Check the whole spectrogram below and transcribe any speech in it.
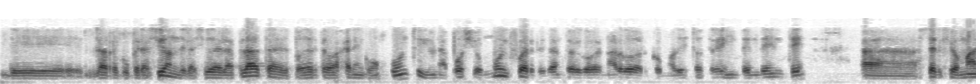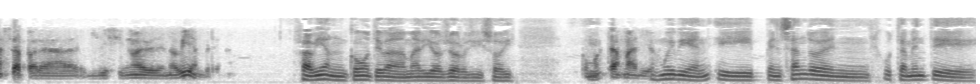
de la recuperación de la ciudad de La Plata, de poder trabajar en conjunto y un apoyo muy fuerte tanto del gobernador como de estos tres intendentes a Sergio Massa para el 19 de noviembre. Fabián, ¿cómo te va? Mario Giorgi soy. ¿Cómo estás, Mario? Muy bien. Y pensando en justamente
